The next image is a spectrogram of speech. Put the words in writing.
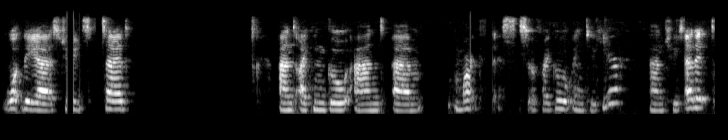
what the uh, students said and I can go and um, mark this. So if I go into here and choose edit,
